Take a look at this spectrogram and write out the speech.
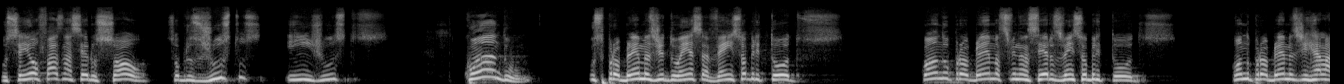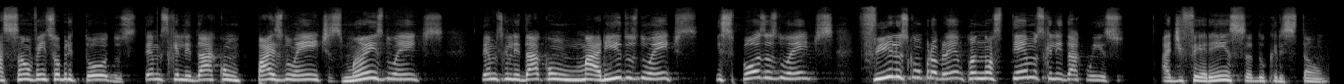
O Senhor faz nascer o sol sobre os justos e injustos. Quando os problemas de doença vêm sobre todos, quando problemas financeiros vêm sobre todos, quando problemas de relação vêm sobre todos, temos que lidar com pais doentes, mães doentes, temos que lidar com maridos doentes, esposas doentes, filhos com problema. Quando nós temos que lidar com isso, a diferença do cristão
